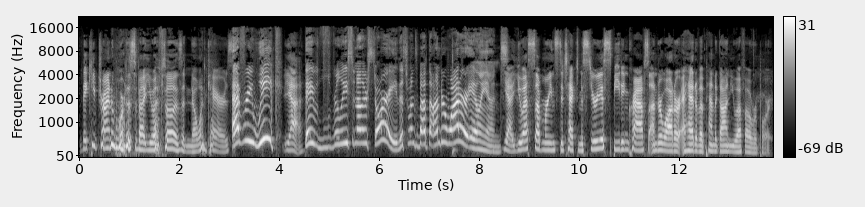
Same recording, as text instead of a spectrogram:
They keep trying to warn us about UFOs and no one cares. Every week, Yeah. they l- release another story. This one's about the underwater aliens. Yeah, U.S. submarines detect mysterious speeding crafts underwater ahead of a Pentagon UFO report.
